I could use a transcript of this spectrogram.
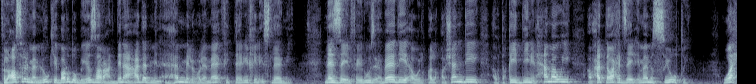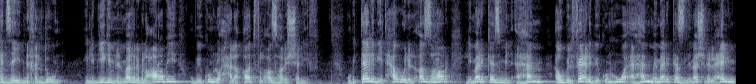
في العصر المملوكي برضو بيظهر عندنا عدد من أهم العلماء في التاريخ الإسلامي. ناس زي الفيروز أبادي أو القلقشندي أو تقي الدين الحموي أو حتى واحد زي الإمام السيوطي. واحد زي ابن خلدون اللي بيجي من المغرب العربي وبيكون له حلقات في الأزهر الشريف. وبالتالي بيتحول الأزهر لمركز من أهم أو بالفعل بيكون هو أهم مركز لنشر العلم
